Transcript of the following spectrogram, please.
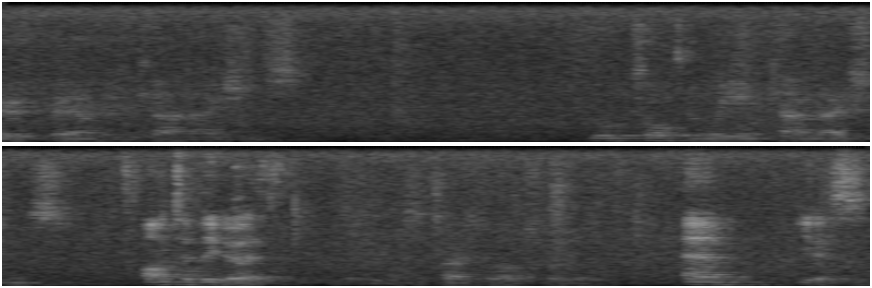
earthbound incarnations. You're talking reincarnations, Onto the earth. I suppose to elsewhere. Um, yes.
